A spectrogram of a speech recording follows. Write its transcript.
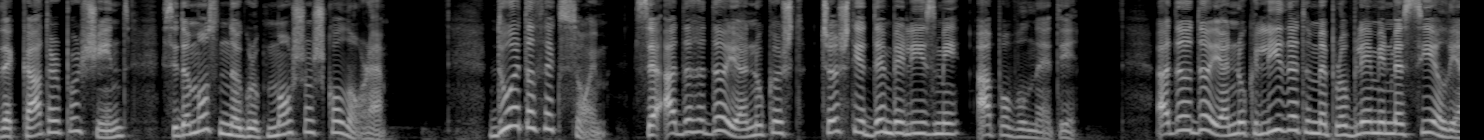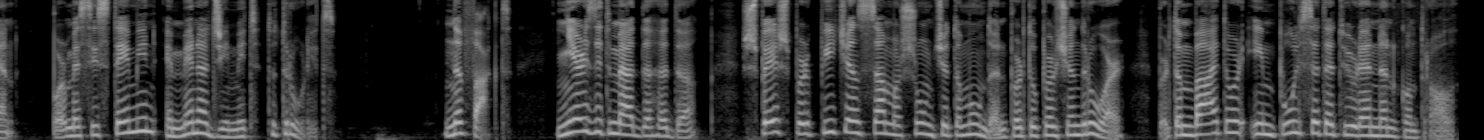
dhe 4%, sidomos në grupmoshën shkollore. Duhet të theksojmë se ADHD-ja nuk është çështje dembelizmi apo vullneti. ADHD-ja nuk lidhet me problemin me sjelljen, por me sistemin e menaxhimit të trurit. Në fakt, njerëzit me ADHD shpesh përpiqen sa më shumë që të munden për t'u përqendruar, për të mbajtur impulset e tyre nën kontroll.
